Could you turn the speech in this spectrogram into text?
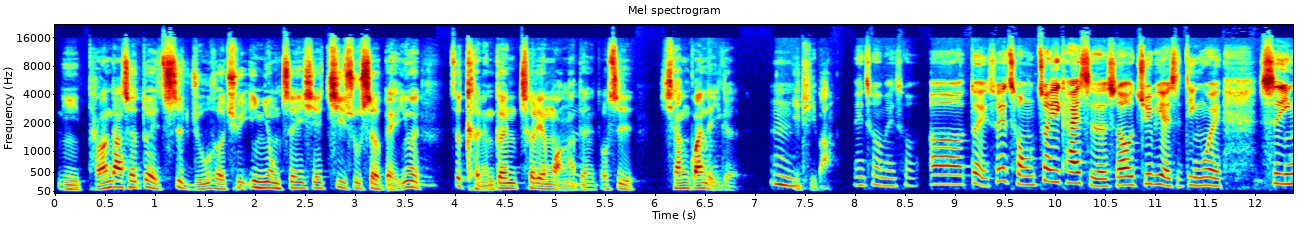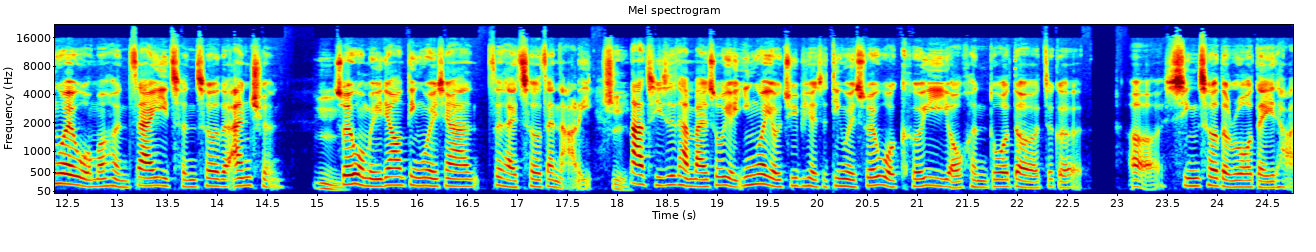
你台湾大车队是如何去应用这一些技术设备？因为这可能跟车联网啊等等都是相关的一个议题吧。没错，没错。呃，对，所以从最一开始的时候，GPS 定位是因为我们很在意乘车的安全，嗯，所以我们一定要定位一下这台车在哪里。是。那其实坦白说，也因为有 GPS 定位，所以我可以有很多的这个呃新车的 raw data，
